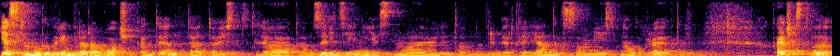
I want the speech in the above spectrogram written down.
Если мы говорим про рабочий контент, да, то есть для там заведений я снимаю, или там, например, для Яндекса у меня есть много проектов, Качество,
